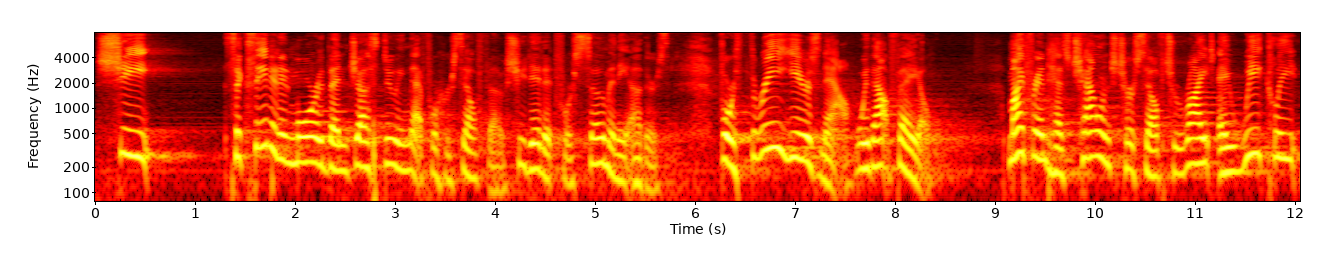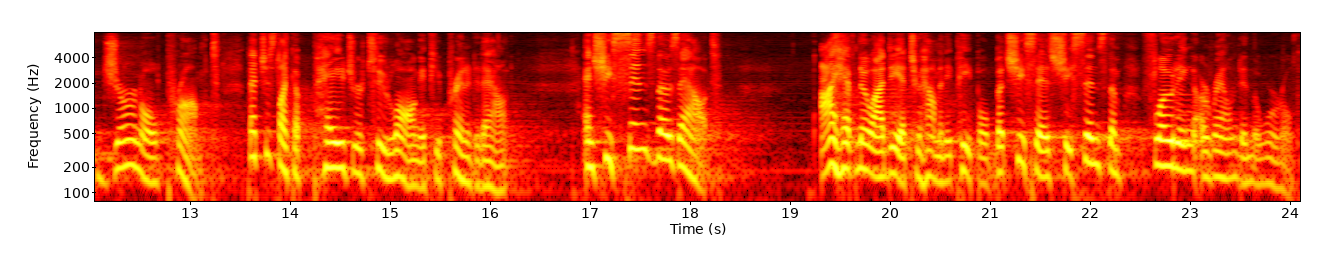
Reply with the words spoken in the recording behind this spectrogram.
She succeeded in more than just doing that for herself, though. She did it for so many others. For three years now, without fail, my friend has challenged herself to write a weekly journal prompt that's just like a page or two long if you printed it out. And she sends those out. I have no idea to how many people, but she says she sends them floating around in the world.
